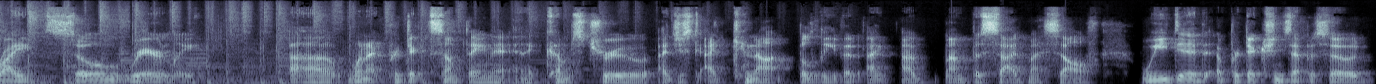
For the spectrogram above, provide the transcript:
right so rarely uh, when I predict something and it comes true. I just I cannot believe it. I, I I'm beside myself. We did a predictions episode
